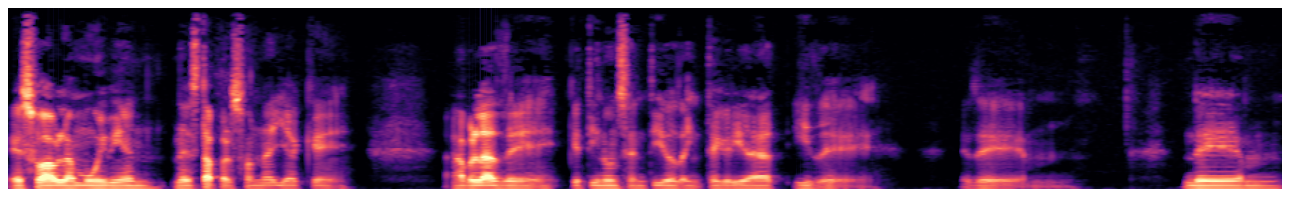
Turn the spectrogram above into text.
eso habla muy bien de esta persona ya que habla de que tiene un sentido de integridad y de de, de,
